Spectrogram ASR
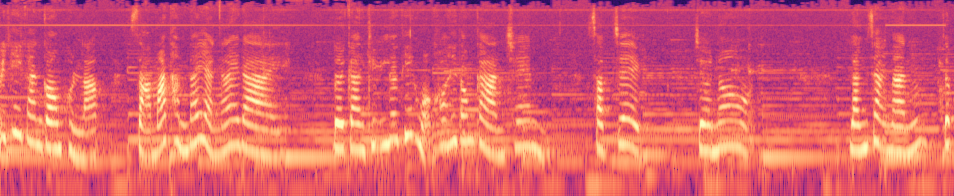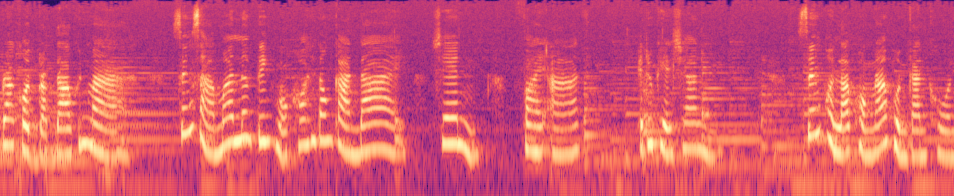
วิธีการกรองผลลัพธ์สามารถทำได้อย่างง่ายดาย โดยการคลิกเลือกที่หัวข้อที่ต้องการ เช่น subject journal หลังจากนั้นจะปรากฏ drop down ขึ้นมา ซึ่งสามารถเลือกติ๊กหัวข้อที่ต้องการได้ เช่น Fine Art Education ซึ่งผลลัพธ์ของหน้าผลการค้น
